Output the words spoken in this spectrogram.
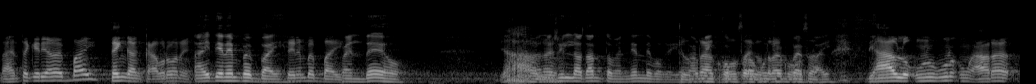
la gente quería ver bye, tengan cabrones. Ahí tienen Best Buy. Tienen ver bye. Pendejo. Diablo. no decirlo tanto, ¿me entiendes? Porque ¿Qué yo también compro ¿Qué mucho en Best? Buy. Diablo, uno- uno- ahora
